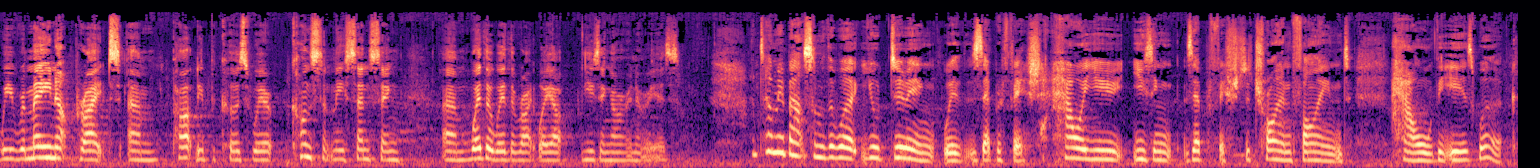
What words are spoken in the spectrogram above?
we remain upright um, partly because we're constantly sensing um, whether we're the right way up using our inner ears. And tell me about some of the work you're doing with zebrafish. How are you using zebrafish to try and find how the ears work?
